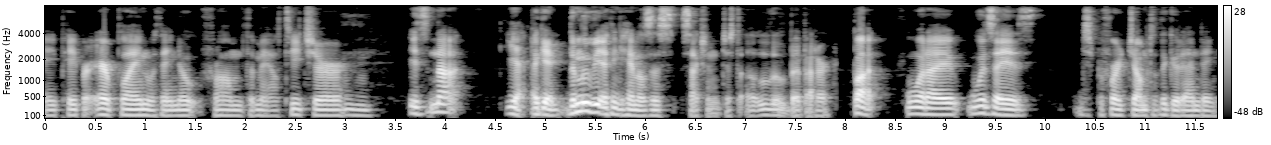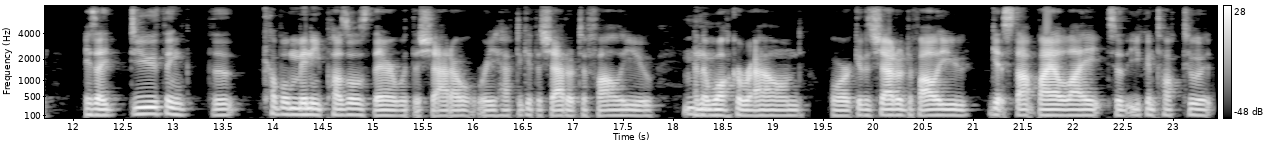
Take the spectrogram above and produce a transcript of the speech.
a paper airplane with a note from the male teacher hmm it's not yeah again the movie i think handles this section just a little bit better but what i would say is just before i jump to the good ending is i do think the couple mini puzzles there with the shadow where you have to get the shadow to follow you and Mm-hmm. then walk around or get the shadow to follow you get stopped by a light so that you can talk to it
